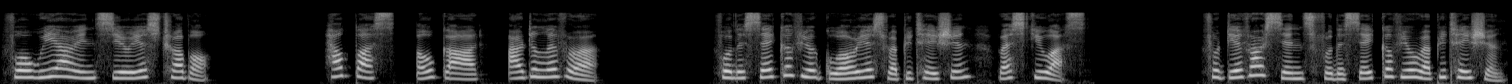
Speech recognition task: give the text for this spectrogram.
for we are in serious trouble. Help us, O God, our deliverer. For the sake of your glorious reputation, rescue us. Forgive our sins for the sake of your reputation.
